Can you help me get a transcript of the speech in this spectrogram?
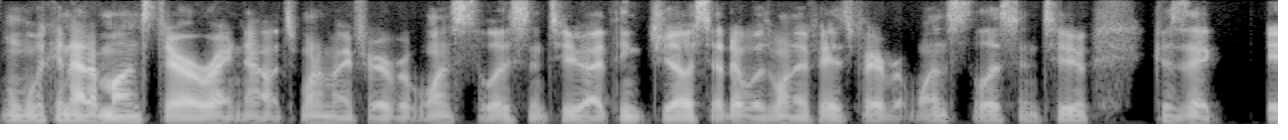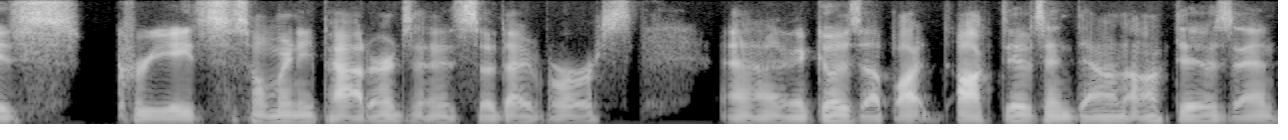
I'm looking at a Monstera right now. It's one of my favorite ones to listen to. I think Joe said it was one of his favorite ones to listen to because it it creates so many patterns and it's so diverse. And it goes up octaves and down octaves, and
